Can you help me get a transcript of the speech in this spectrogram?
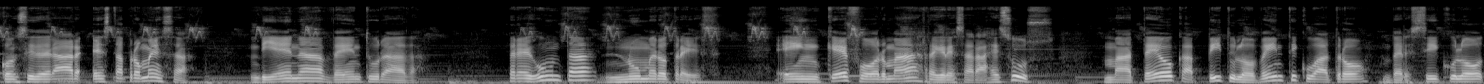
considerar esta promesa? Bienaventurada. Pregunta número 3. ¿En qué forma regresará Jesús? Mateo capítulo 24, versículo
